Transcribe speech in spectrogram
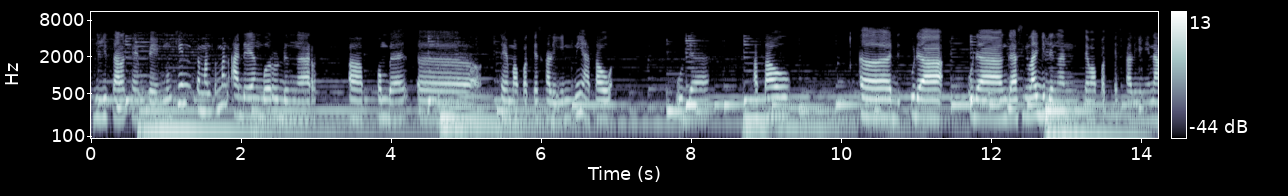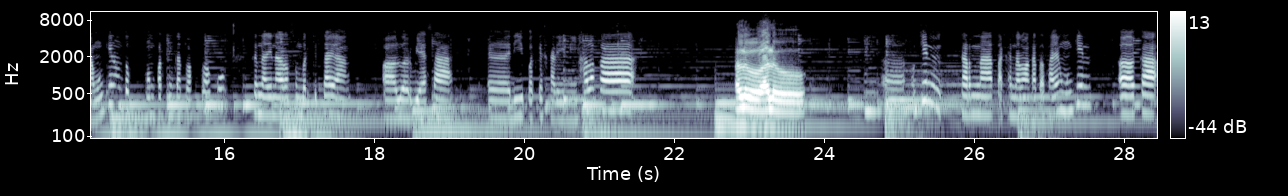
digital campaign. Mungkin teman-teman ada yang baru dengar uh, uh, tema podcast kali ini atau udah atau uh, udah udah nggak asing lagi dengan tema podcast kali ini. Nah mungkin untuk mempersingkat waktu aku kenalin narasumber kita yang uh, luar biasa uh, di podcast kali ini. Halo kak. Halo halo. Uh, mungkin karena tak kenal maka tak sayang mungkin uh, kak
